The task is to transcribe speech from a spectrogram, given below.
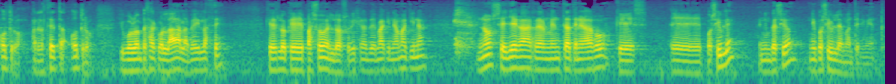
otro, para el Z otro, y vuelvo a empezar con la A, la B y la C, que es lo que pasó en los orígenes de máquina a máquina, no se llega realmente a tener algo que es eh, posible en inversión ni posible en mantenimiento.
